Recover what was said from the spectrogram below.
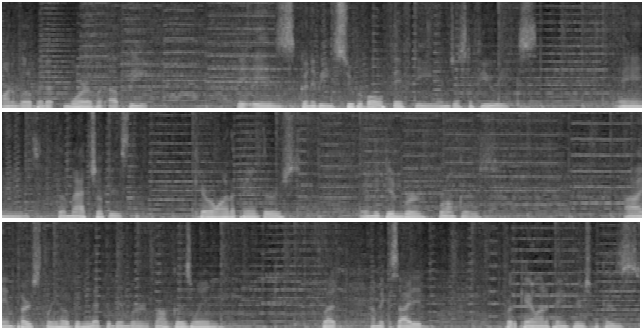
on a little bit more of an upbeat. It is going to be Super Bowl 50 in just a few weeks. And the matchup is the Carolina Panthers and the Denver Broncos. I am personally hoping that the Denver Broncos win, but I'm excited for the Carolina Panthers because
